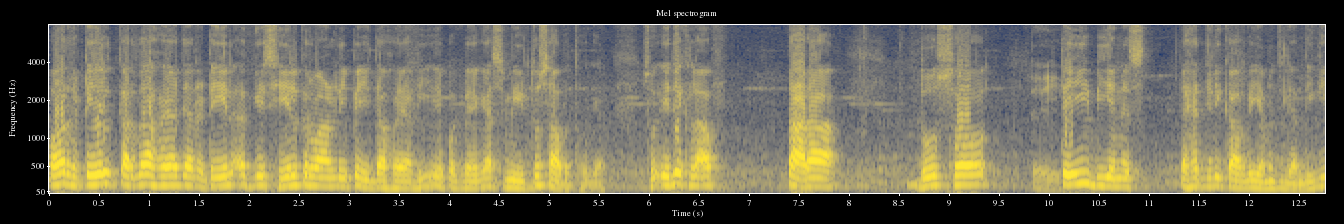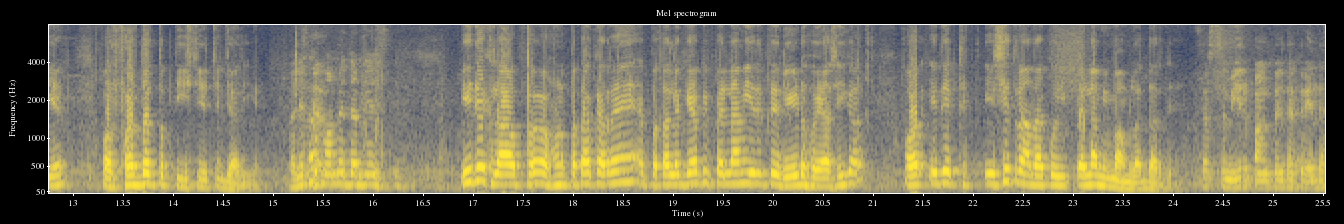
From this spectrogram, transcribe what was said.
ਔਰ ਰਿਟੇਲ ਕਰਦਾ ਹੋਇਆ ਜਾਂ ਰਿਟੇਲ ਅੱਗੇ ਸੇਲ ਕਰਵਾਉਣ ਲਈ ਭੇਜਦਾ ਹੋਇਆ ਵੀ ਇਹ ਪਕੜਿਆ ਗਿਆ ਸਮੀਰ ਤੋਂ ਸਾਬਤ ਹੋ ਗਿਆ। ਸੋ ਇਹਦੇ ਖਿਲਾਫ ਧਾਰਾ 223 ਬੀਐਨਐਸ ਤਹਿਤ ਜਿਹੜੀ ਕਾਰਵਾਈ ਅਮਲ ਚ ਲਿਆਂਦੀ ਗਈ ਹੈ ਔਰ ਫਰਦਰ ਤਫਤੀਸ਼ ਇਹ ਚ ਜਾਰੀ ਹੈ। ਪਹਿਲੇ ਕੋਈ ਮਾਮਲੇ ਦਰਜ ਇਹਦੇ ਖਿਲਾਫ ਹੁਣ ਪਤਾ ਕਰ ਰਹੇ ਹਾਂ ਪਤਾ ਲੱਗਿਆ ਵੀ ਪਹਿਲਾਂ ਵੀ ਇਹਦੇ ਤੇ ਰੇਡ ਹੋਇਆ ਸੀਗਾ ਔਰ ਇਹਦੇ ਇਸੇ ਤਰ੍ਹਾਂ ਦਾ ਕੋਈ ਪਹਿਲਾਂ ਵੀ ਮਾਮਲਾ ਦਰਜ ਹੈ। ਸਰ ਸਮੀਰ ਪੰਕਜ ਦਾ ਕਰਿੰਦਾ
